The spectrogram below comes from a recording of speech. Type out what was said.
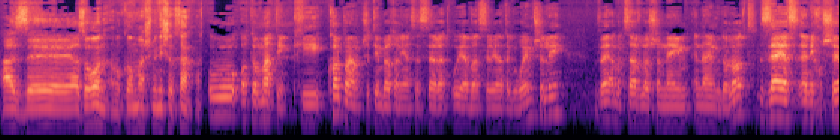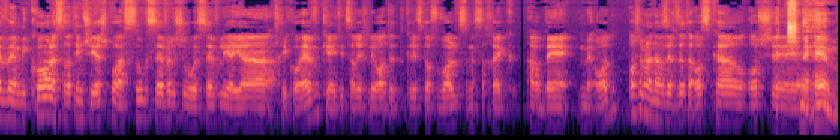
אז אה, אז אורון, המקום השמיני שלך. הוא אוטומטי, כי כל פעם שטים ברטון יעשה סרט הוא יהיה בעשיריית הגרועים שלי והמצב לא שונה עם עיניים גדולות. זה היה, אני חושב, מכל הסרטים שיש פה, הסוג סבל שהוא הסב לי היה הכי כואב, כי הייתי צריך לראות את כריסטוף וולץ משחק הרבה מאוד. או שבן אדם הזה יחזיר את האוסקר, או ש... את שניהם.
